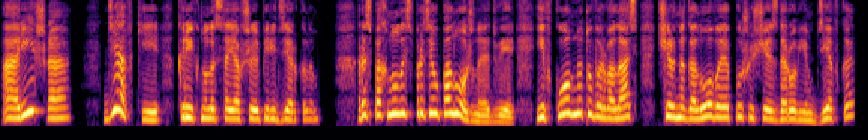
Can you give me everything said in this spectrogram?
«Ариша! Девки!» — крикнула стоявшая перед зеркалом. Распахнулась противоположная дверь, и в комнату ворвалась черноголовая, пышущая здоровьем девка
